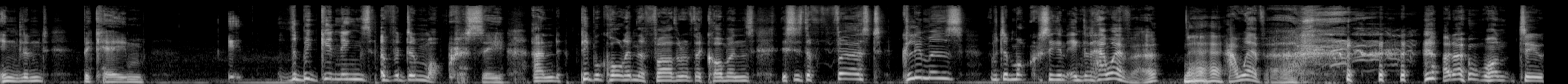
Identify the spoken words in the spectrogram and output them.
England became the beginnings of a democracy, and people call him the father of the commons. This is the first glimmers of democracy in England. However, however, I don't want to.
